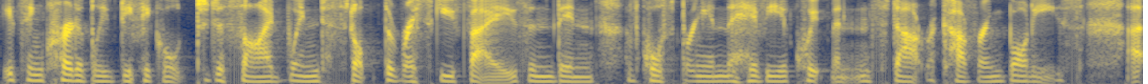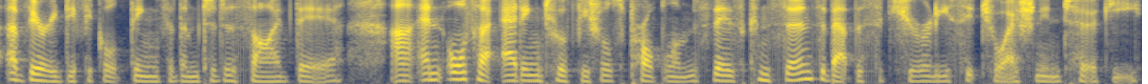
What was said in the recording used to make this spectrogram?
it's incredibly difficult to decide when to stop the rescue phase and then, of course, bring in the heavy equipment and start recovering bodies. Uh, a very difficult thing for them to decide there. Uh, and also adding to officials' problems, there's concerns about the security situation in Turkey.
